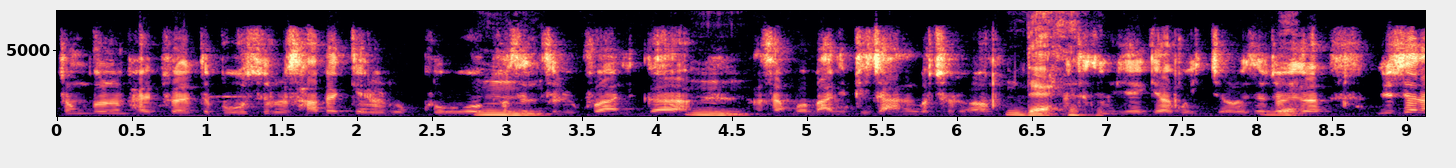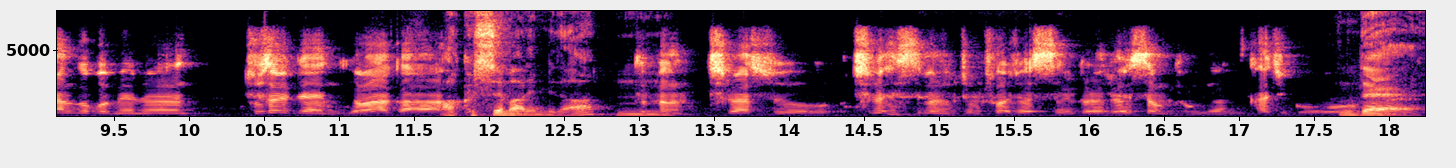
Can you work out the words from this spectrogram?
정부는 발표할 때 모수를 400개를 놓고 음. 퍼센트를 구하니까 음. 항상 뭐 많이 비지 않은 것처럼 네. 지금 얘기하고 있죠. 그래서 네. 저희가 뉴스에 난 거 보면은 두 살 된 여아가 아, 글쎄 말입니다. 음. 금방 치료수 치료했으면 좀 좋아졌을 그런 열성 경련 가지고 네.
